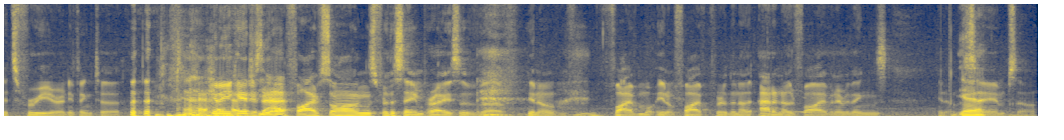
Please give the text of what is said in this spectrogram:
it's free or anything to. you know, you can't just add five songs for the same price of uh, you know five you know five for the add another five and everything's you know the Yeah. same. So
